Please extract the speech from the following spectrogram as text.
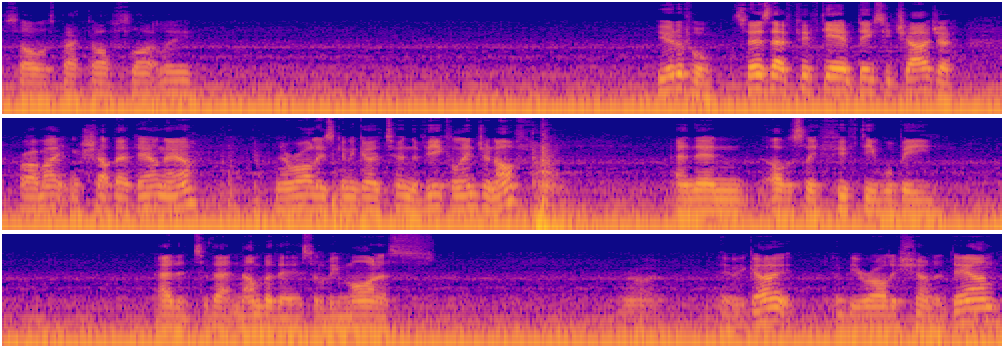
Solar's backed off slightly. Beautiful. It says that 50 amp DC charger. Alright mate, you can shut that down now. Now Riley's going to go turn the vehicle engine off. And then obviously 50 will be added to that number there. So it'll be minus. Right, there we go. And be Riley it down.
